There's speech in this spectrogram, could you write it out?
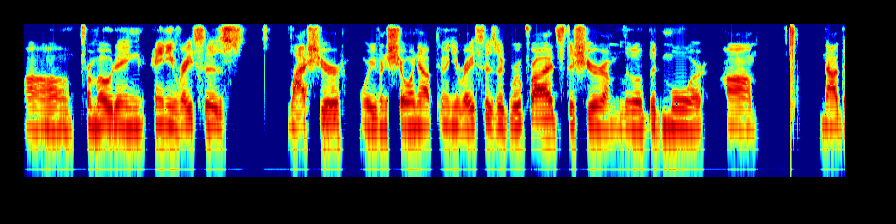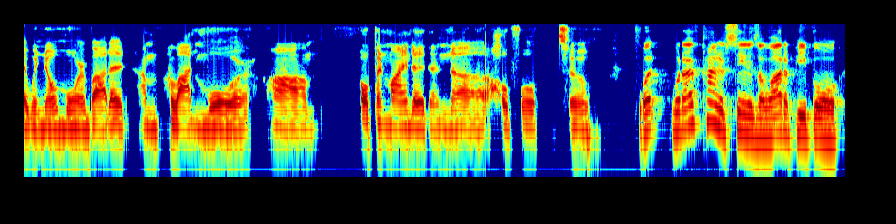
uh, promoting any races last year or even showing up to any races or group rides. This year, I'm a little bit more, um, now that we know more about it, I'm a lot more um, open minded and uh, hopeful. So, What what I've kind of seen is a lot of people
